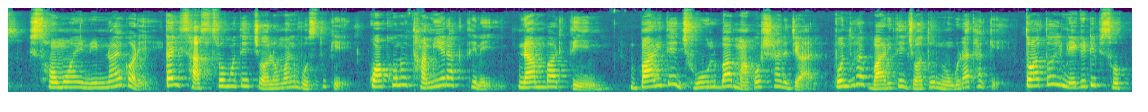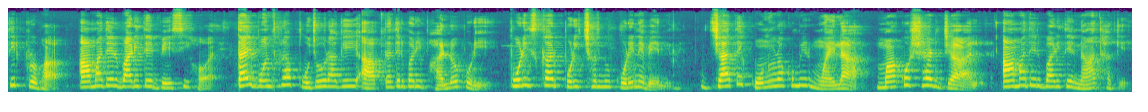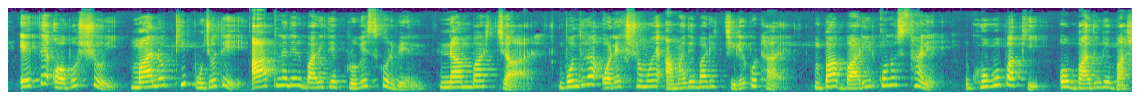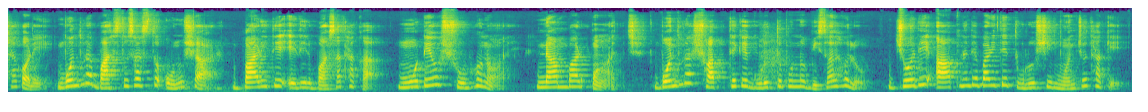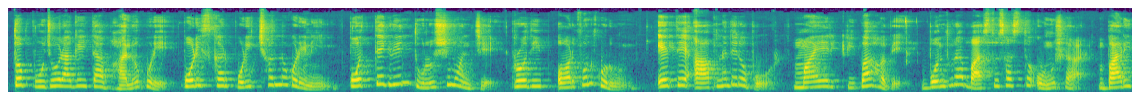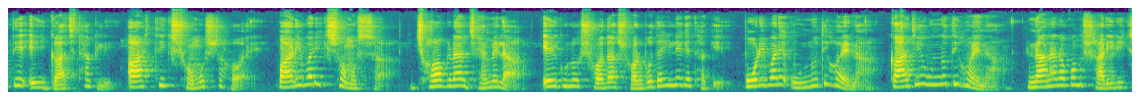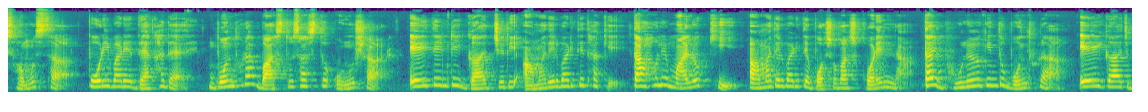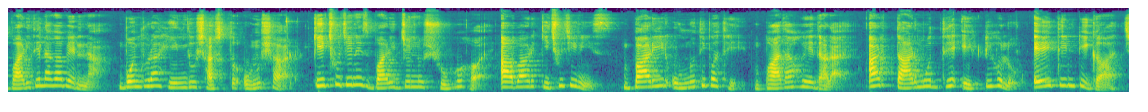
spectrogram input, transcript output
সময় নির্ণয় করে, তাই শাস্ত্রমতে চলমান বস্তুকে কখনো থামিয়ে রাখতে নেই। নাম্বার তিন বাড়িতে ঝুল বা মাকড়সার জাল। বন্ধুরা, বাড়িতে যত নোংরা থাকে, ততই নেগেটিভ শক্তির প্রভাব আমাদের বাড়িতে বেশি হয়। তাই বন্ধুরা, পুজোর আগেই আপনাদের বাড়ি ভালো করে পরিষ্কার পরিচ্ছন্ন করে নেবেন। যাতে কোনো রকমের ময়লা, মাকড়সার জাল আমাদের বাড়িতে না থাকে। এতে অবশ্যই মা লক্ষ্মী পুজোতে আপনাদের বাড়িতে প্রবেশ করবেন। নাম্বার চার। বন্ধুরা, অনেক সময় আমাদের বাড়ির চিলেকোঠায় বা বাড়ির কোনো স্থানে ঘুঘু পাখি ও বাদুড়ে বাসা করে। বন্ধুরা বাস্তুশাস্ত্র অনুসার বাড়িতে এদের বাসা থাকা মোটেও শুভ নয়। নাম্বার পাঁচ। বন্ধুরা সব থেকে গুরুত্বপূর্ণ বিষয় হলো, যদি আপনাদের বাড়িতে তুলসী মঞ্চ থাকে, তো পুজোর আগেই তা ভালো করে পরিষ্কার পরিচ্ছন্ন করে নিন। প্রত্যেক দিন তুলসী মঞ্চে প্রদীপ অর্পণ করুন। এতে আপনাদের ওপর মায়ের কৃপা হবে। বন্ধুরা বাস্তুশাস্ত্র অনুসার বাড়িতে এই গাছ থাকলে আর্থিক সমস্যা হয়, পারিবারিক সমস্যা, ঝগড়া, ঝামেলা, এগুলো সদা সর্বদাই লেগে থাকে। পরিবারে উন্নতি হয় না, কাজে উন্নতি হয় না, নানা রকম শারীরিক সমস্যা পরিবারে দেখা দেয়। বন্ধুরা বাস্তুশাস্ত্র অনুসার এই তিনটি গাছ যদি আমাদের বাড়িতে থাকে, তাহলে মা লক্ষ্মী আমাদের বাড়িতে বসবাস করেন না। তাই ভুলেও কিন্তু বন্ধুরা এই গাছ বাড়িতে লাগাবেন না। বন্ধুরা, হিন্দু শাস্ত্র অনুসার কিছু জিনিস বাড়ির জন্য শুভ হয়, আবার কিছু জিনিস বাড়ির উন্নতি পথে বাধা হয়ে দাঁড়ায়। আর তার মধ্যে একটি হলো এই তিনটি গাছ।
